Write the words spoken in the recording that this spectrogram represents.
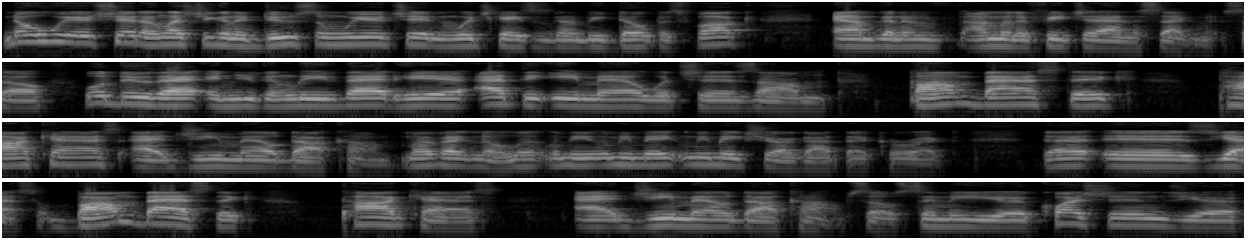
no weird shit unless you're going to do some weird shit, in which case it's going to be dope as fuck. And I'm gonna I'm gonna feature that in a segment. So we'll do that, and you can leave that here at the email, which is um bombastic podcast at gmail.com. Matter of fact, no, let, let me let me make let me make sure I got that correct. That is yes, bombastic podcast at gmail.com. So send me your questions, your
